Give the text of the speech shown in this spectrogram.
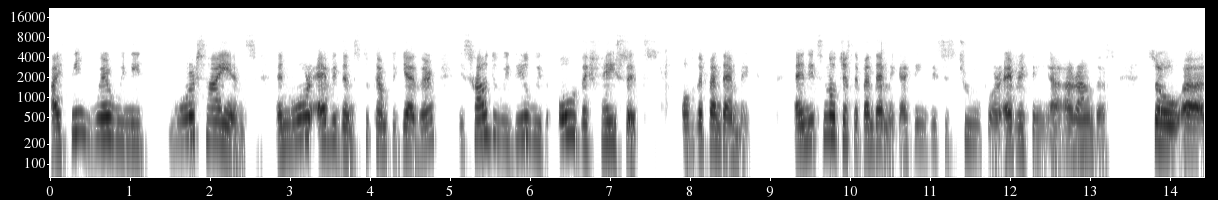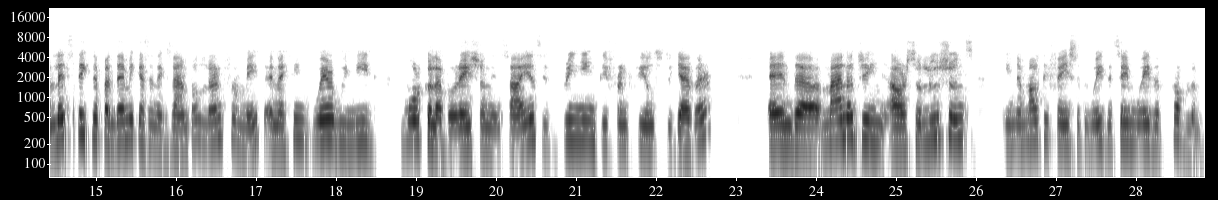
I think where we need more science and more evidence to come together is how do we deal with all the facets of the pandemic. And it's not just the pandemic. I think this is true for everything uh, around us. So uh, let's take the pandemic as an example, learn from it. And I think where we need more collaboration in science is bringing different fields together and uh, managing our solutions in a multifaceted way, the same way the problem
